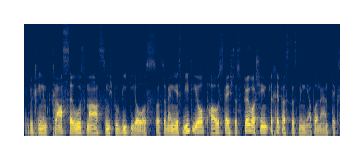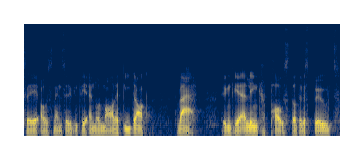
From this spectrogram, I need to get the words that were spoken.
wirklich in einem krassen Ausmaß, zum Beispiel Videos. Also wenn ich ein Video poste, ist das viel wahrscheinlicher, dass das meine Abonnenten sehen, als wenn es irgendwie ein normaler Beitrag wäre. Irgendwie ein Link-Post oder ein Bild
